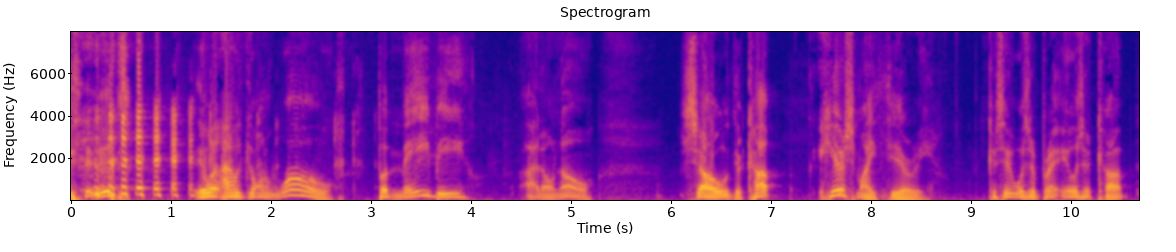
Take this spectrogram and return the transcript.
it is. It was, I was going, whoa. But maybe, I don't know. So the cup, here's my theory. Because it was a it was a cup.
